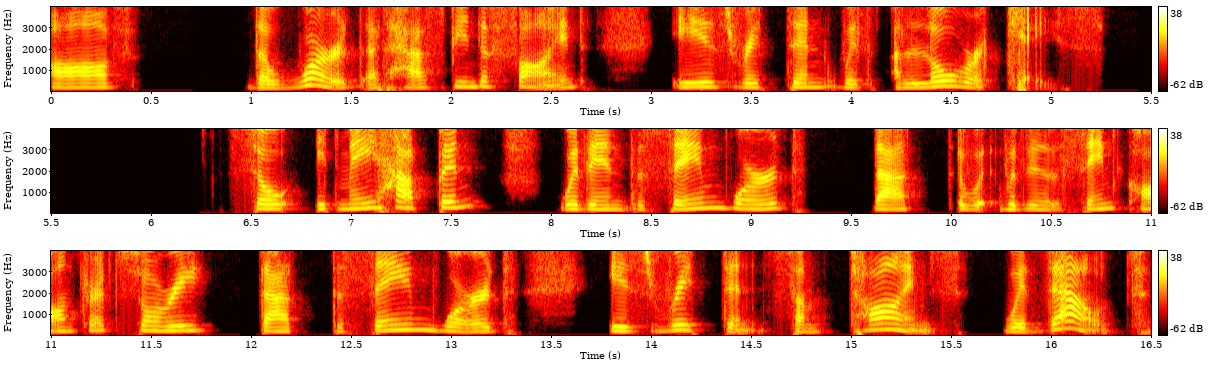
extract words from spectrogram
of the word that has been defined is written with a lowercase. So it may happen within the same word that within the same contract, sorry, that the same word is written sometimes without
